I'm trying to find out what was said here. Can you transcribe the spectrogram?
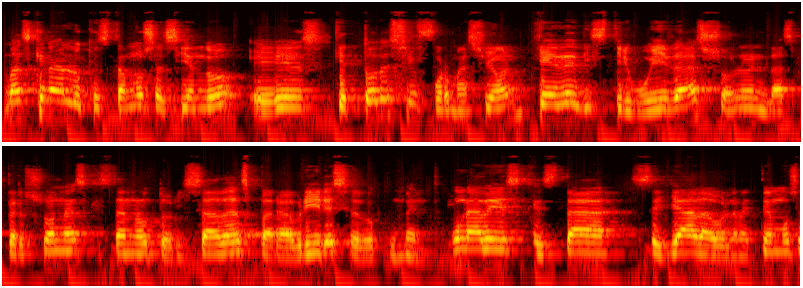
Más que nada lo que estamos haciendo es que toda esa información quede distribuida solo en las personas que están autorizadas para abrir ese documento. Una vez que está sellada o le metemos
